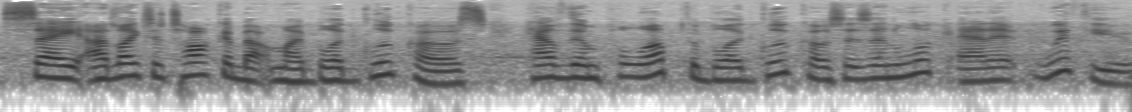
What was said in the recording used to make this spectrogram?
Say, I'd like to talk about my blood glucose. Have them pull up the blood glucoses and look at it with you.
